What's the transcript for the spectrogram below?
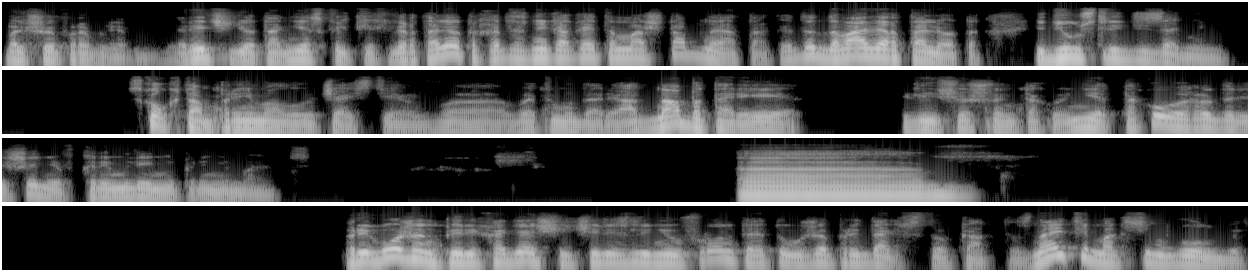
большой проблемы. Речь идет о нескольких вертолетах. Это же не какая-то масштабная атака. Это два вертолета. Иди уследи за ними. Сколько там принимало участие в, в этом ударе? Одна батарея или еще что-нибудь такое? Нет, такого рода решения в Кремле не принимаются. Пригожин, переходящий через линию фронта, это уже предательство как-то. Знаете, Максим Голубев,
